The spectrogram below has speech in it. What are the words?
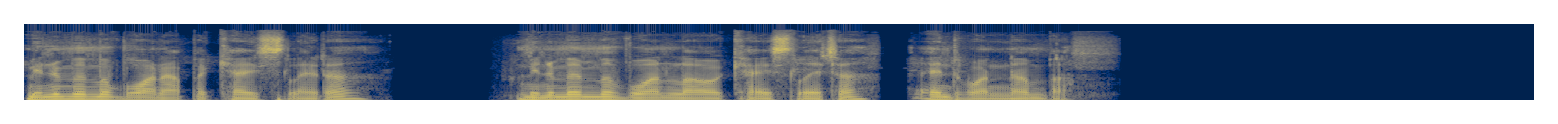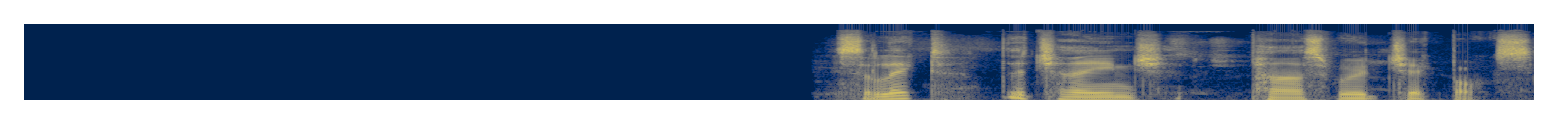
minimum of one uppercase letter, minimum of one lowercase letter, and one number. Select the Change Password checkbox.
